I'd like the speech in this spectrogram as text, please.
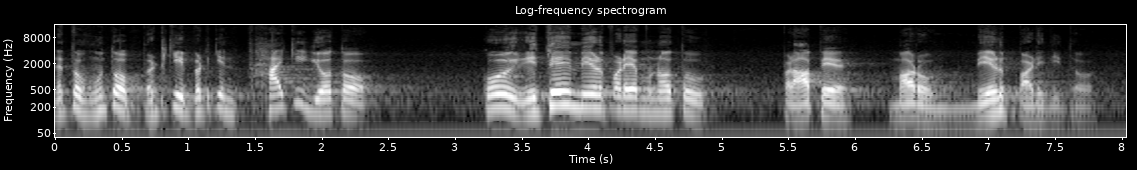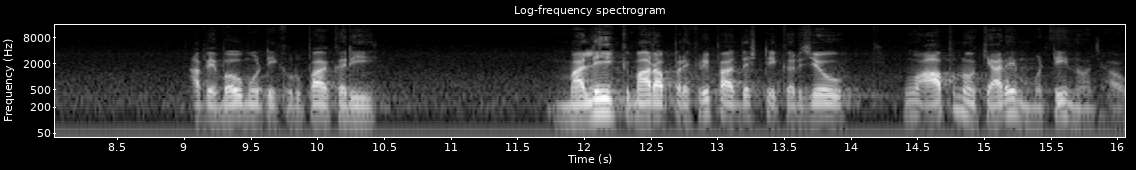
ને તો હું તો ભટકી ભટકીને થાકી ગયો તો. કોઈ રીતે મેળ પડે એમ નહોતું. પણ આપે મારો મેળ પાડી દીધો. આપે બહુ મોટી કૃપા કરી. માલિક, મારા પર કૃપા દ્રષ્ટિ કરજો. હું આપનો ક્યારેય મટી ન જાઉં.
